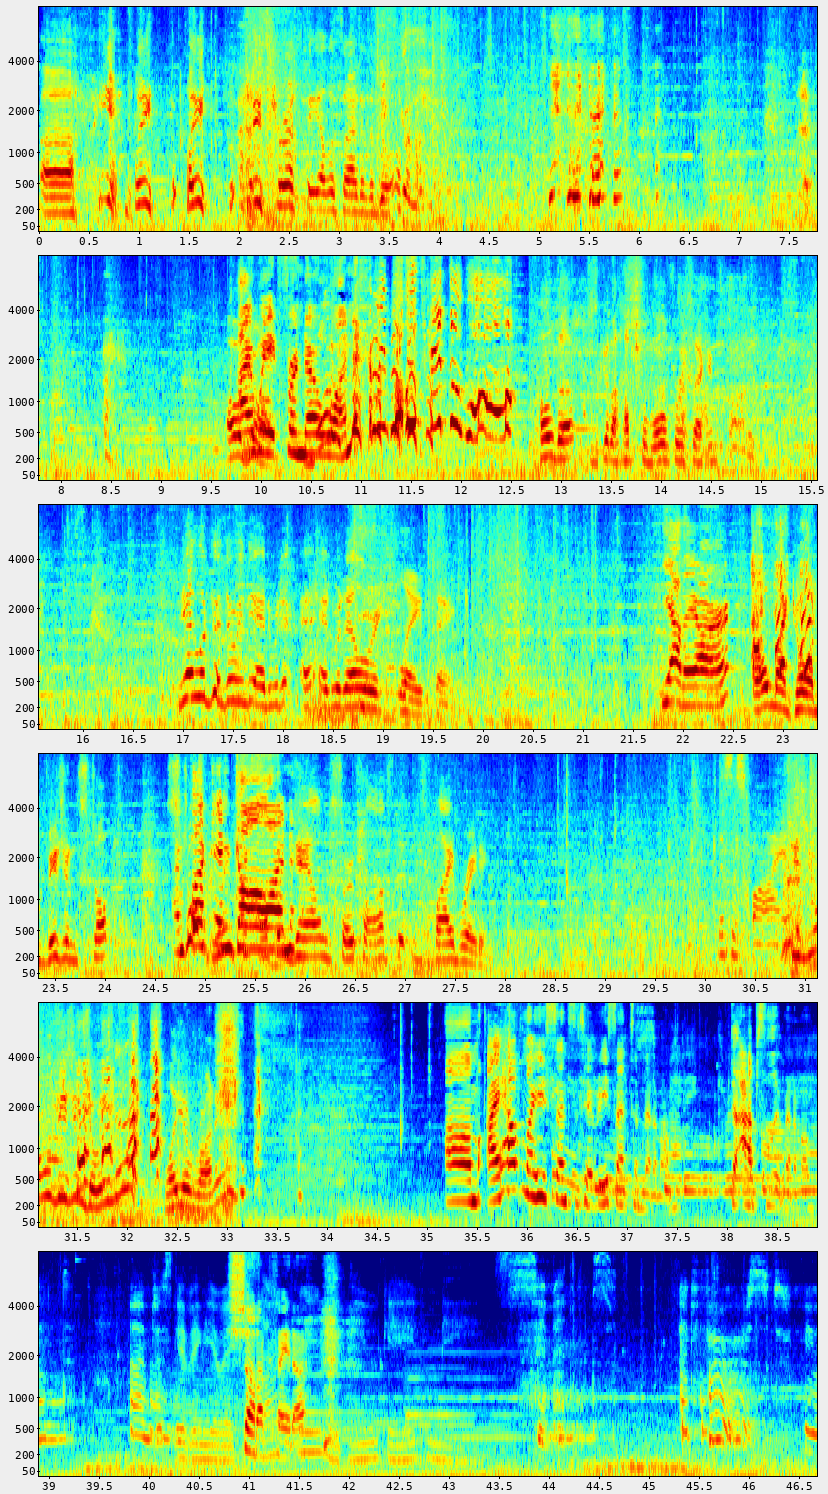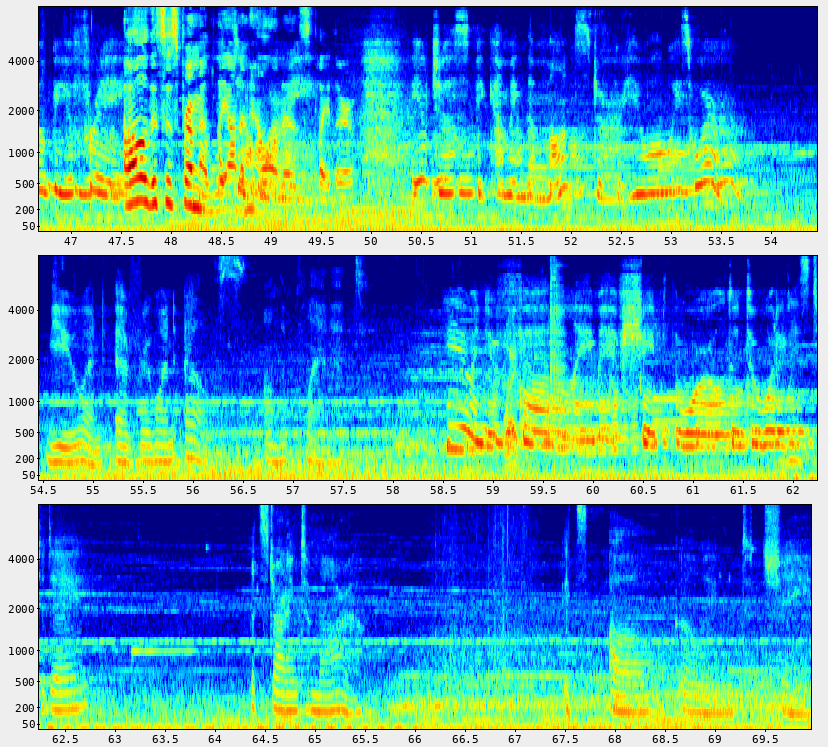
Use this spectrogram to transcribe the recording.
Uh, yeah, please, please, please cross the other side of the door. Oh, I God. wait for no What? one. we both hit the wall. Hold up, gonna hop the wall for a second. Yeah, look, they're doing the Edward Edward Elric blade thing. Yeah, they are. Oh my god, Vision, stop. I'm Stop fucking glitching Up and gone. down so fast that it's vibrating. This is fine. Is your Vision doing that while you're running? Um, I have my sensitivity set to minimum. The The absolute minimum. I'm just giving you a Shut up, exactly Simmons. At first, you'll be afraid. Oh, this is from a Leon and Helena's playthrough. You're just becoming the monster you always were. You and everyone else on the planet. You and your What? family may have shaped the world into what it is today. But starting tomorrow, it's all going to change.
